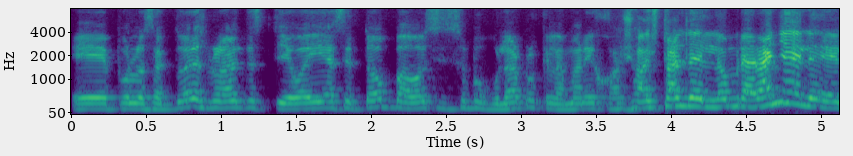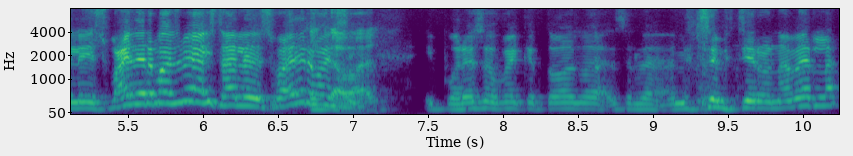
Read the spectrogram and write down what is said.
Eh, por los actores, probablemente llegó ahí a ese top, vos se hizo popular porque la mano dijo, ahí está el del hombre araña, el, el Spider-Man, ahí está el Spider-Man y por eso fue que todos se, metieron a verla,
